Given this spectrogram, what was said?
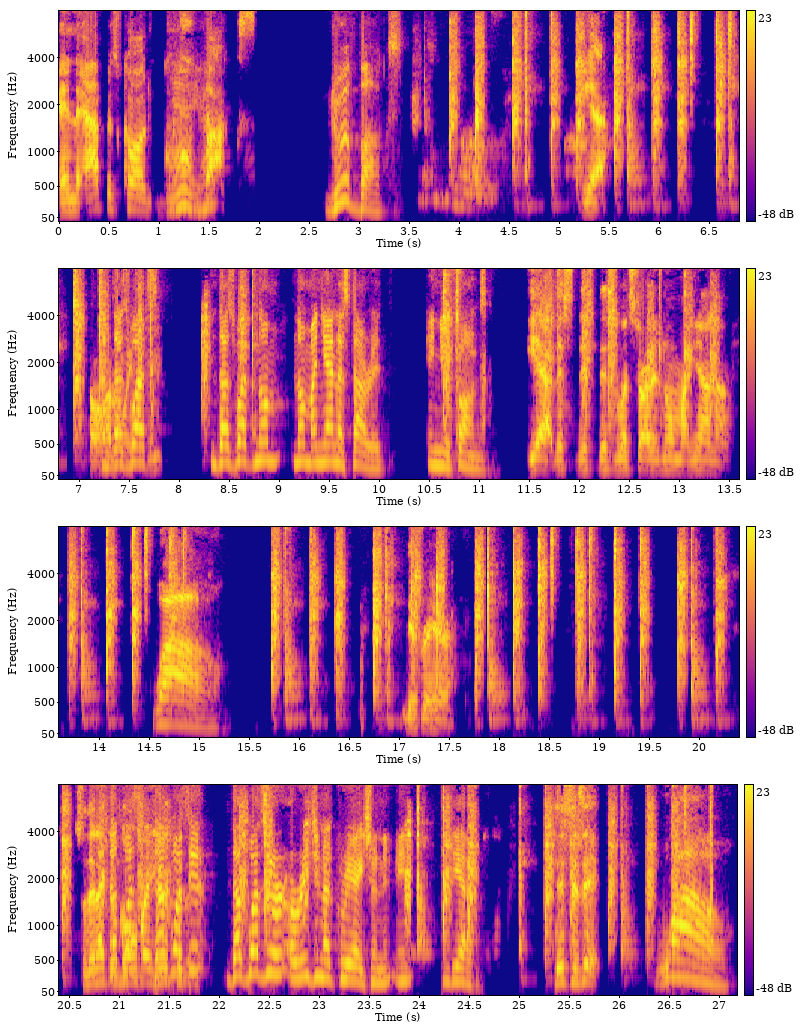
and the app is called Yeah, Groovebox. Groovebox. Yeah. Oh, That's what that's what no, no mañana started in your phone. Yeah, this this this is what started No Mañana. Wow. This right here. So then I can That go was, over here. that To was the, it. That was your original creation in, in the app. this is it. Wow.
